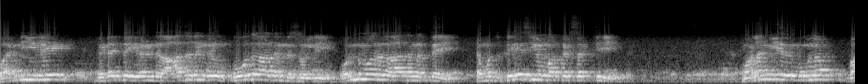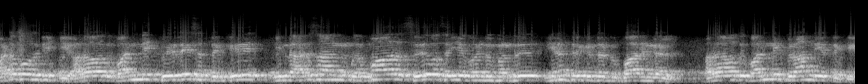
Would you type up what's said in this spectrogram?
வன்னியிலே கிடைத்த இரண்டு ஆசனங்களும் போதாது என்று சொல்லி ஒன்றுமொரு ஆசனத்தை நமது தேசிய மக்கள் சக்தி வழங்கியது மூலம் வடபகுதிக்கு அதாவது வன்னி பிரதேசத்துக்கு இந்த அரசாங்கம் எவ்வாறு சேவை செய்ய வேண்டும் என்று இனத்திருக்கின்றது பாருங்கள். அதாவது வன்னி பிராந்தியத்துக்கு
